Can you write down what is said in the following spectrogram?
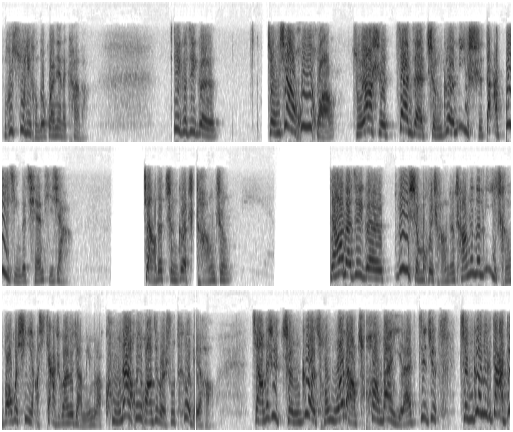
你会树立很多观念的看法。这个这个走向辉煌，主要是站在整个历史大背景的前提下讲的整个长征。然后呢，这个为什么会长征？长征的历程，包括信仰、价值观都讲明白了。苦难辉煌这本书特别好，讲的是整个从我党创办以来，这就整个那个大背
